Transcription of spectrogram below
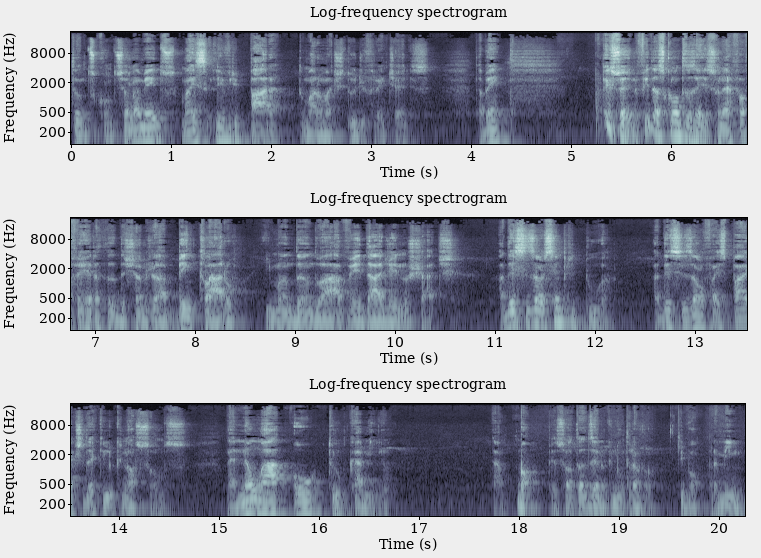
tantos condicionamentos, mas livre para tomar uma atitude frente a eles. Tá bem? É isso aí, no fim das contas é isso, né? Fá Ferreira tá deixando já bem claro e mandando a verdade aí no chat. A decisão é sempre tua. A decisão faz parte daquilo que nós somos. Né? Não há outro caminho. Tá? Bom, o pessoal tá dizendo que não travou. Que bom, para mim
